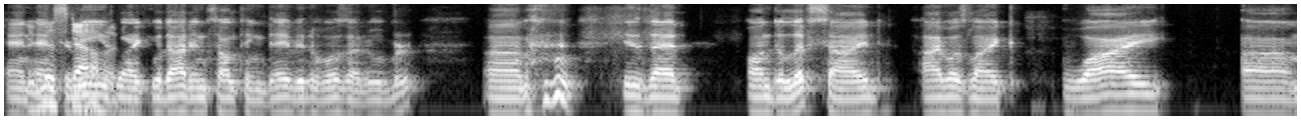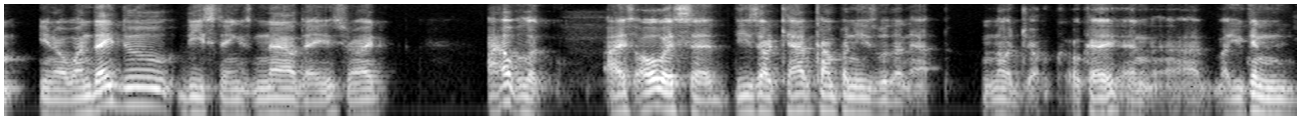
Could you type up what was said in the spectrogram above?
And, and to me, like without insulting David, who was at Uber, um, is that on the Lyft side, I was like, why, um, you know, when they do these things nowadays, right? I look, I always said these are cab companies with an app, no joke, okay? And uh, you can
